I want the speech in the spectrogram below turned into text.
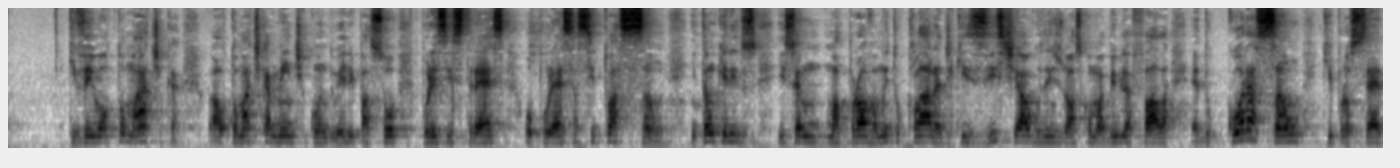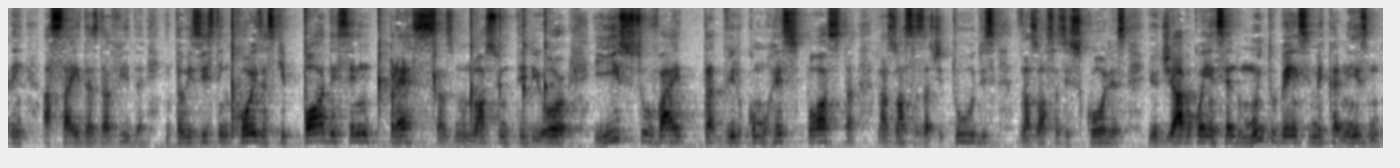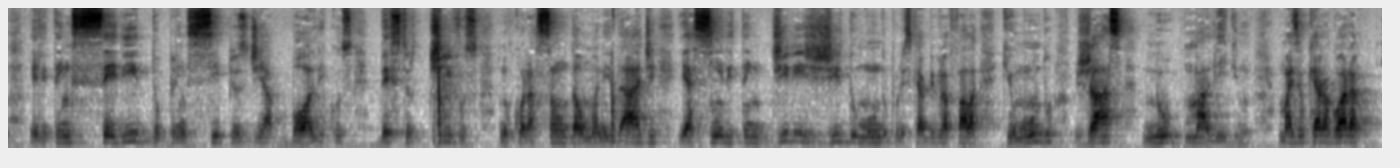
que veio automática, automaticamente quando ele passou por esse estresse ou por essa situação. Então, queridos, isso é uma prova muito clara de que existe algo dentro de nós, como a Bíblia fala, é do coração que procedem as saídas da vida. Então, existem coisas que podem ser impressas no nosso interior e isso vai vir como resposta nas nossas atitudes, nas nossas escolhas. E o diabo, conhecendo muito bem esse mecanismo, ele tem inserido princípios diabólicos diabólicos, destrutivos no coração da humanidade e assim ele tem dirigido o mundo. Por isso que a Bíblia fala que o mundo jaz no maligno. Mas eu quero agora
